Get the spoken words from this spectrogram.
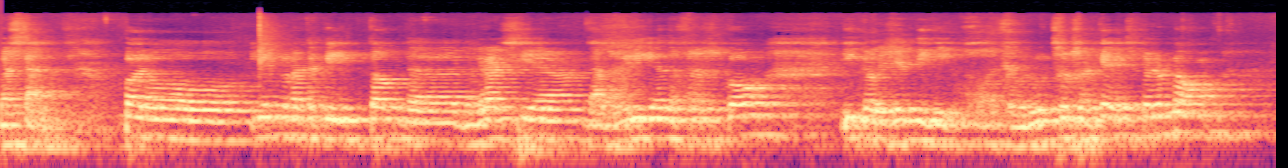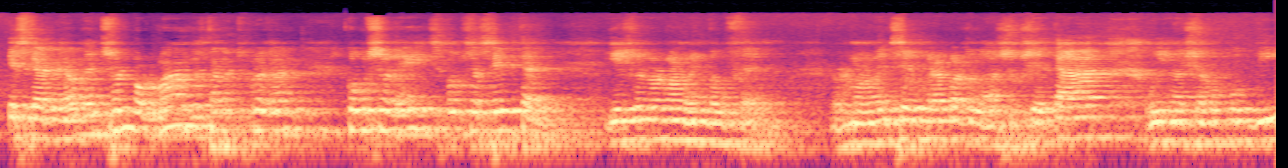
bastant. Però hi hem donat aquell toc de, de gràcia, d'alegria, de frescor, i que la gent digui, oh, que bruts són aquests, però no, és que realment són normals, estan expressant com són ells, com se senten, i això normalment no ho fem. Normalment sempre per la societat, ui, no, això no ho puc dir,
